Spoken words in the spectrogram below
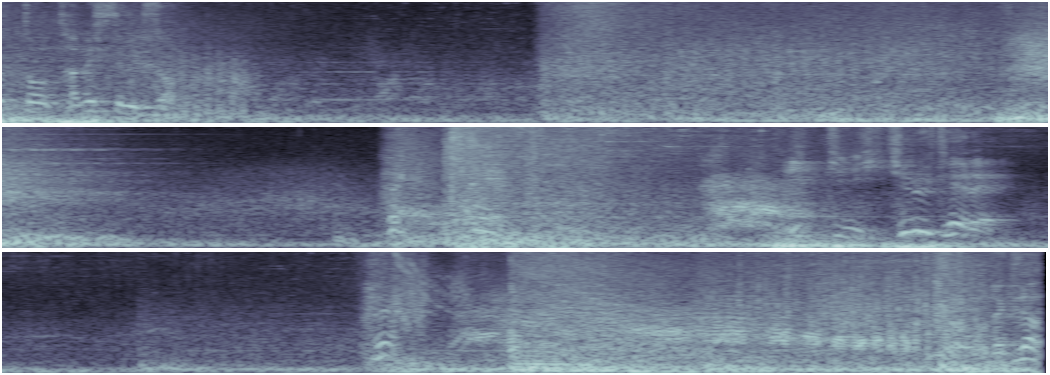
ショットを試してみるぞ。一気に引き抜いてやれ。上出来だ。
